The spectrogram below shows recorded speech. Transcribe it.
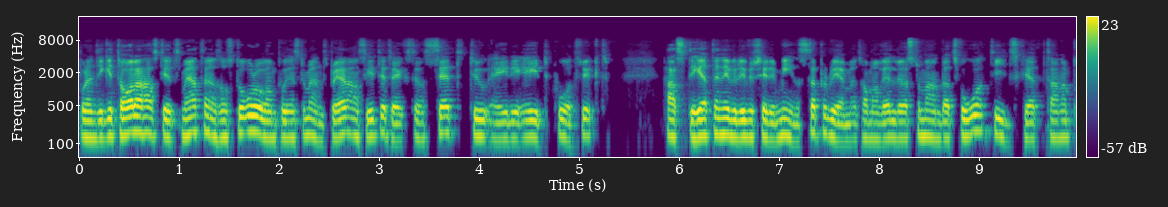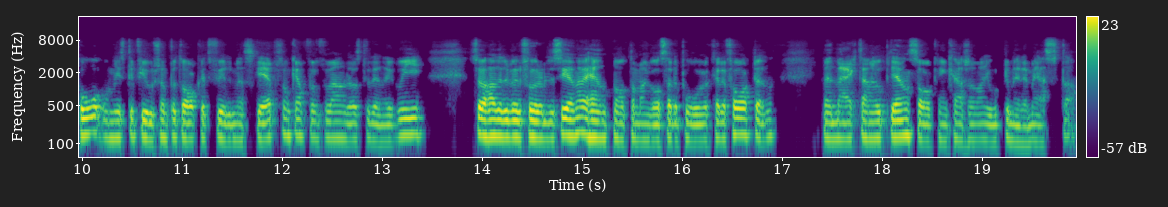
På den digitala hastighetsmätaren som står ovanpå instrumentbrädan sitter texten Set to 88 påtryckt. Hastigheten är väl i och för sig det minsta problemet. Har man väl löst de andra två, tidskretsarna på och Mr Fusion på taket fylld med skräp som kan förvandlas till energi, så hade det väl förr eller senare hänt något när man gasade på och ökade farten. Men märkte han upp den saken kanske han har gjort det med det mesta.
